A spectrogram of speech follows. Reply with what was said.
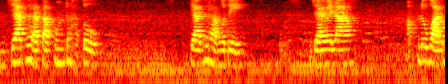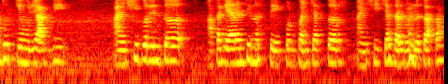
ज्या घरात आपण राहतो त्या घरामध्ये ज्यावेळेला आपलं वार्धक्य म्हणजे अगदी ऐंशीपर्यंत आता गॅरंटी नसते पण पंच्याहत्तर ऐंशीच्या दरम्यानच आता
